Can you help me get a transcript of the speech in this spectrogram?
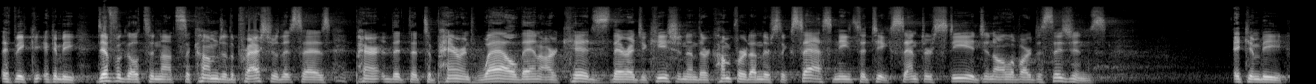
it, be, it, can be difficult to not succumb to the pressure that says parent, that, that, to parent well, then our kids, their education and their comfort and their success needs to take center stage in all of our decisions. It can be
